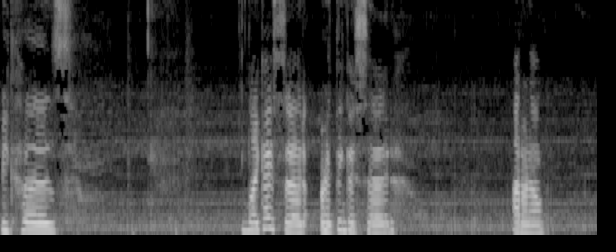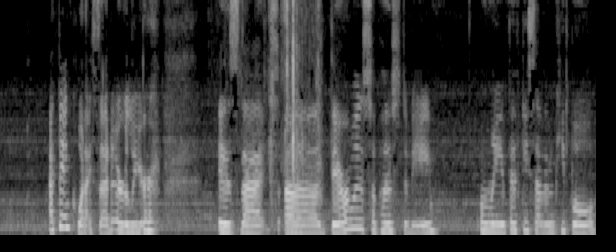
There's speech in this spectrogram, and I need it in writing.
because, like I said, or I think I said, I don't know, I think what I said earlier is that uh, there was supposed to be only 57 people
